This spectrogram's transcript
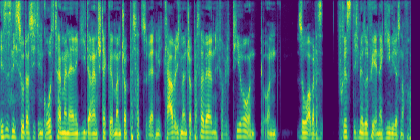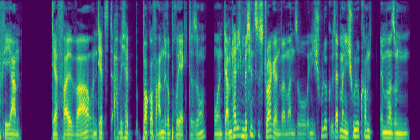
ist es nicht so, dass ich den Großteil meiner Energie darin stecke, in meinem Job besser zu werden. Klar will ich meinen Job besser werden, ich reflektiere und, und so, aber das frisst nicht mehr so viel Energie, wie das noch vor vier Jahren der Fall war. Und jetzt habe ich halt Bock auf andere Projekte so. Und damit hatte ich ein bisschen zu strugglen, weil man so in die Schule, seit man in die Schule kommt, immer so ein,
